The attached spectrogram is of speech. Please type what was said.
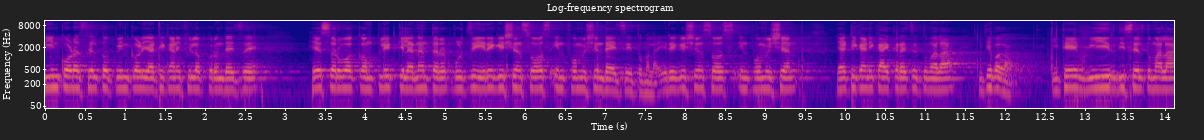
पिन कोड असेल तो पिन कोड या ठिकाणी फिलअप करून द्यायचं आहे हे सर्व कंप्लीट केल्यानंतर पुढचे इरिगेशन सोर्स इन्फॉर्मेशन द्यायचे आहे तुम्हाला. इरिगेशन सोर्स इन्फॉर्मेशन या ठिकाणी काय करायचं आहे तुम्हाला? इथे बघा. इथे विहीर दिसेल तुम्हाला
